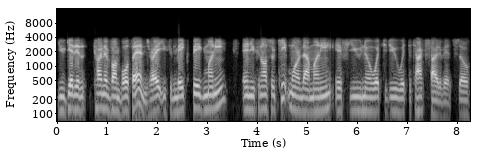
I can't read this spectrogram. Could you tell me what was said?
you get it kind of on both ends, right? You can make big money and you can also keep more of that money if you know what to do with the tax side of it. So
